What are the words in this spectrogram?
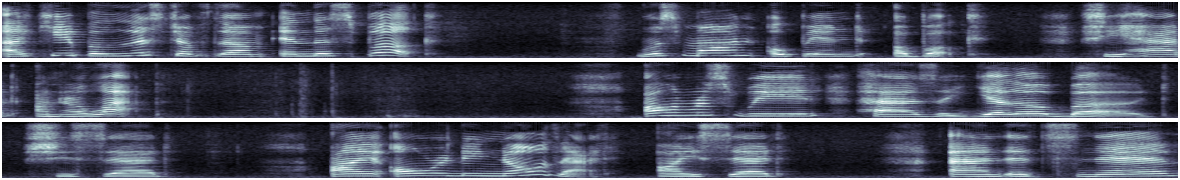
I keep a list of them in this book. Rosamond opened a book she had on her lap. Oliver's weed has a yellow bud, she said. I already know that, I said. And its name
